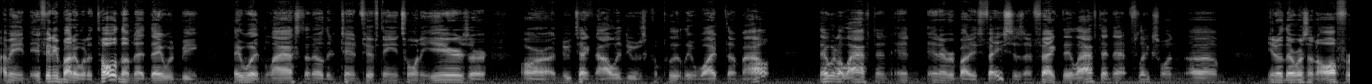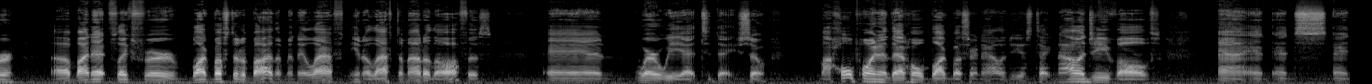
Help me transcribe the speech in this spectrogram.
I mean, if anybody would have told them that they would be they wouldn't last another 10, 15, 20 years or, or a new technology was completely wiped them out, they would have laughed in, in, in everybody's faces. In fact, they laughed at Netflix when, um, you know, there was an offer uh, by Netflix for Blockbuster to buy them, and they laughed, you know, laughed them out of the office. And where are we at today? So, my whole point of that whole Blockbuster analogy is technology evolves, and and and, and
